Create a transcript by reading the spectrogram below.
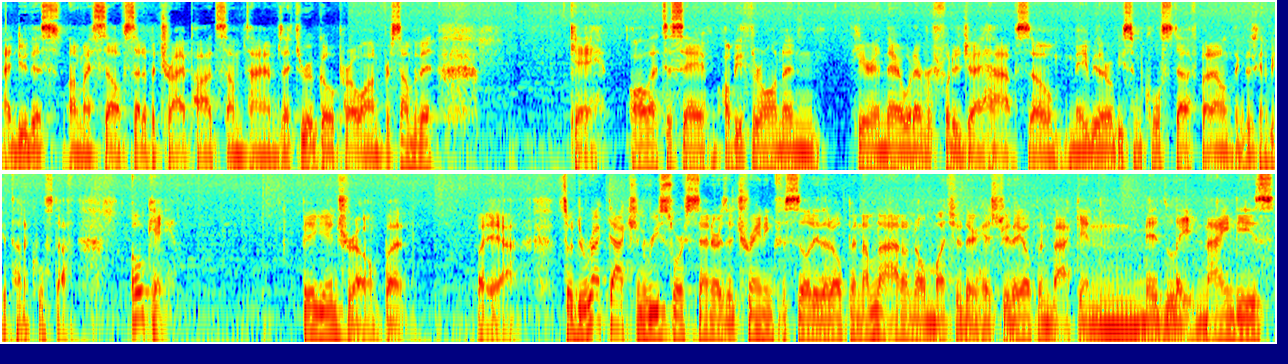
I do this on myself, set up a tripod sometimes. I threw a GoPro on for some of it. Okay, all that to say, I'll be throwing in here and there whatever footage I have. So maybe there will be some cool stuff, but I don't think there's gonna be a ton of cool stuff. Okay, big intro, but but yeah. So Direct Action Resource Center is a training facility that opened. I'm not. I don't know much of their history. They opened back in mid late 90s.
